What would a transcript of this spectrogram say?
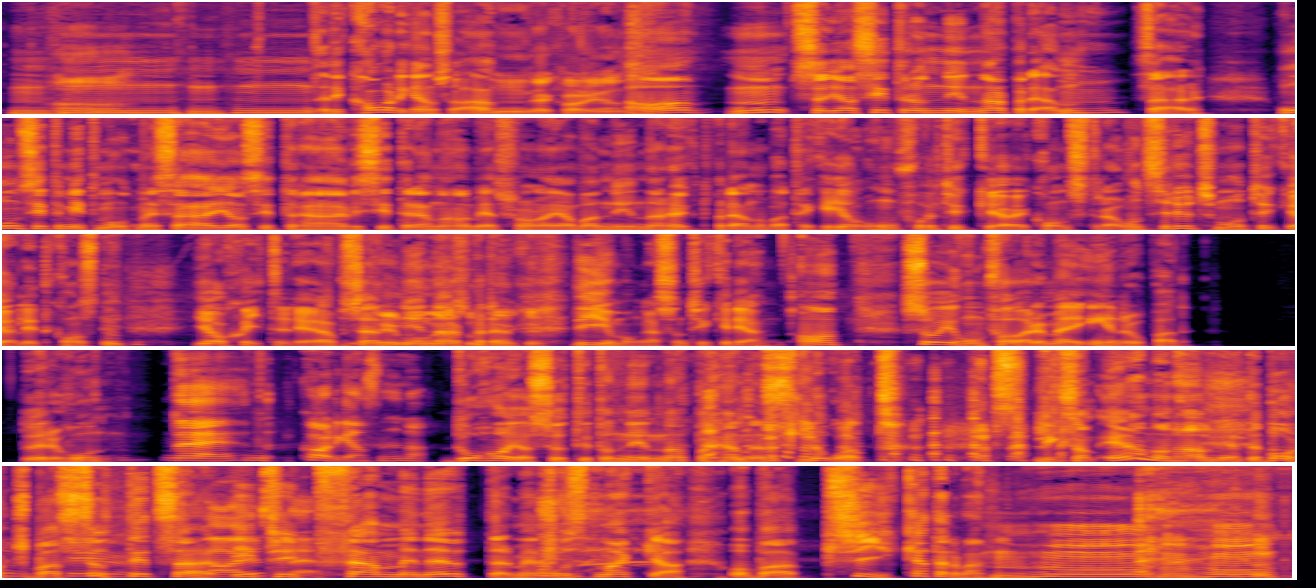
här? Mhm, mhm. Är det Cardigans va? Mm, det är Cardigans. Ja, mm, så jag sitter och nynnar på den. Så här. Hon sitter mitt emot mig så här, jag sitter här, vi sitter en och en halv meter från och jag bara nynnar högt på den och bara tänker, ja, hon får väl tycka jag är konstig. då. Hon ser ut som hon tycker jag är lite konstig. Jag skiter i det. Jag så här, Det är nynnar på den. Det är ju många som tycker det. Ja, så är hon före mig inropad. Då är det hon. Nej, Cardigans-Nina. Då har jag suttit och nynnat på hennes låt, liksom en och en halv meter bort, Åh, bara Gud. suttit så här Ja, i typ det. fem minuter med en ostmacka och bara psykat henne. Bara, "Mhm, mhm."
